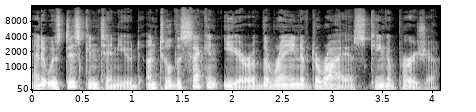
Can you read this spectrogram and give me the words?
and it was discontinued until the second year of the reign of Darius king of Persia.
